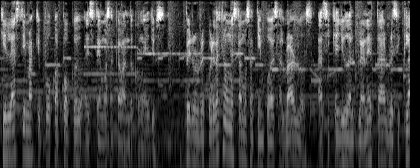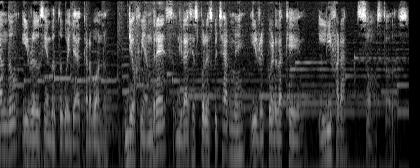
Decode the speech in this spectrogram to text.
Qué lástima que poco a poco estemos acabando con ellos. Pero recuerda que aún estamos a tiempo de salvarlos, así que ayuda al planeta reciclando y reduciendo tu huella de carbono. Yo fui Andrés, gracias por escucharme y recuerda que Lífara somos todos.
